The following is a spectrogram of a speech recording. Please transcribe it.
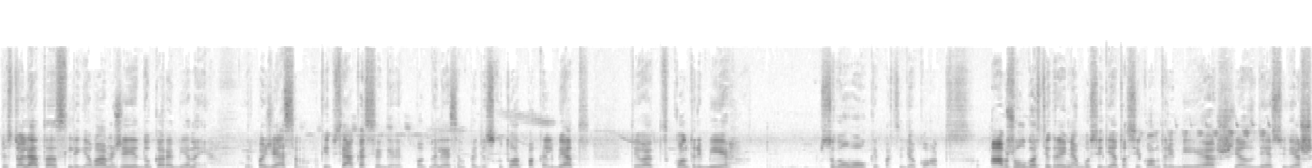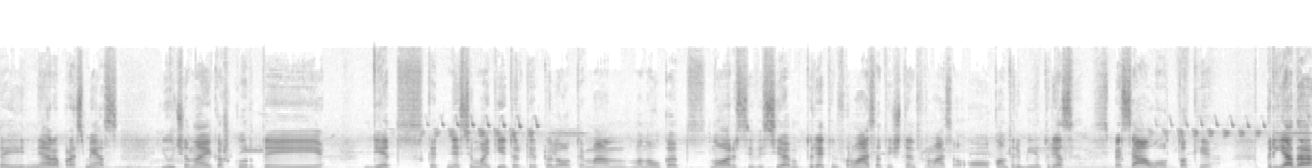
Pistoletas, lygiavamžiai, du karabinai. Ir pažiūrėsim, kaip sekasi, galėsim padiskutuoti, pakalbėti. Tai vad, Contribui sugalvau, kaip atsidėkoti. Apžvalgos tikrai nebus įdėtos į Contribui, aš jas dėsiu viešai, nėra prasmės jų čia kažkur tai dėt, kad nesimatytų ir taip toliau. Tai man, manau, kad norisi visiems turėti informaciją, tai šitą informaciją. O Contribui turės specialų tokį priedą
